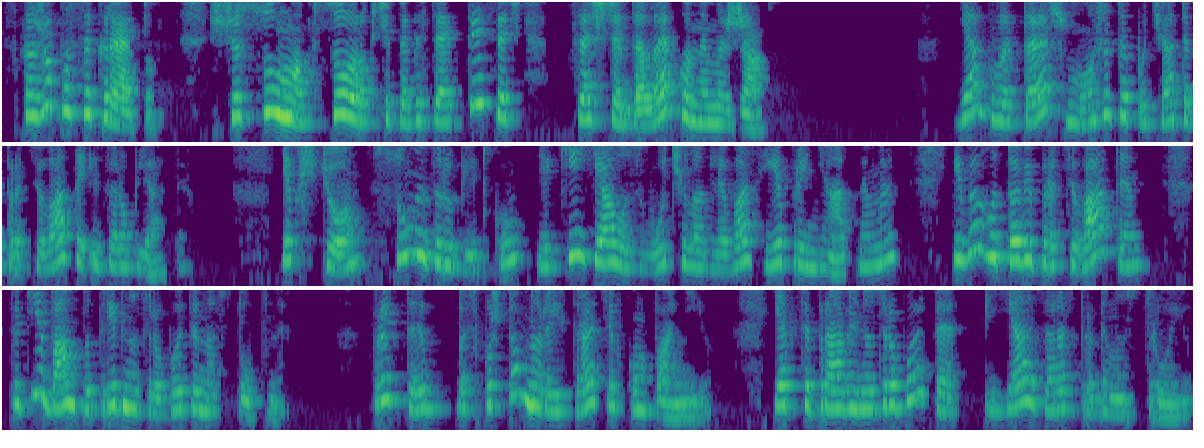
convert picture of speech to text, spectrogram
Скажу по секрету, що сума в 40 чи 50 тисяч це ще далеко не межа. Як ви теж можете почати працювати і заробляти? Якщо суми заробітку, які я озвучила для вас, є прийнятними, і ви готові працювати, тоді вам потрібно зробити наступне: пройти безкоштовну реєстрацію в компанію. Як це правильно зробити, я зараз продемонструю.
